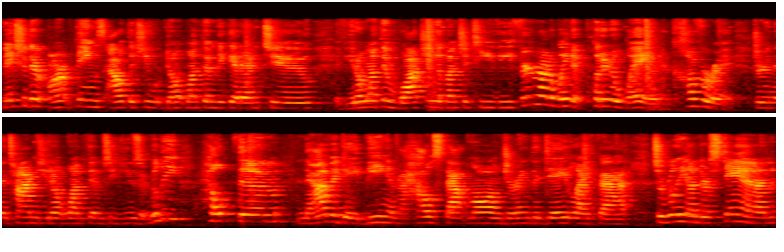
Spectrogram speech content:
Make sure there aren't things out that you don't want them to get into. If you don't want them watching a bunch of TV, figure out a way to put it away and cover it during the times you don't want them to use it. Really help them navigate being in the house that long during the day like that to really understand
